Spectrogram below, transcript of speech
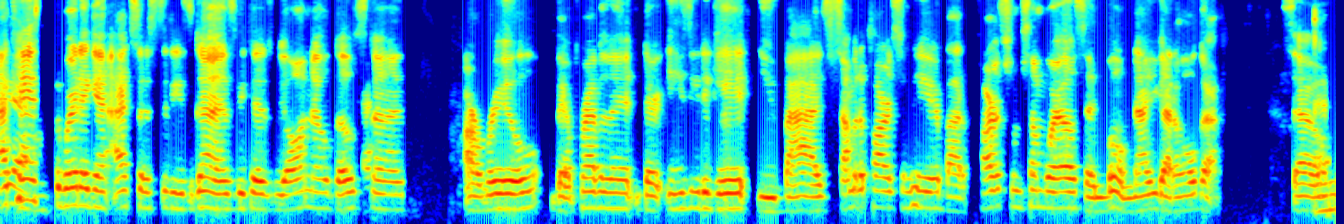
I Yeah. can't see where they get access to these guns because we all know ghost guns are real. They're prevalent. They're easy to get. You buy some of the parts from here, buy the parts from somewhere else, and boom, now you got a whole gun. So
